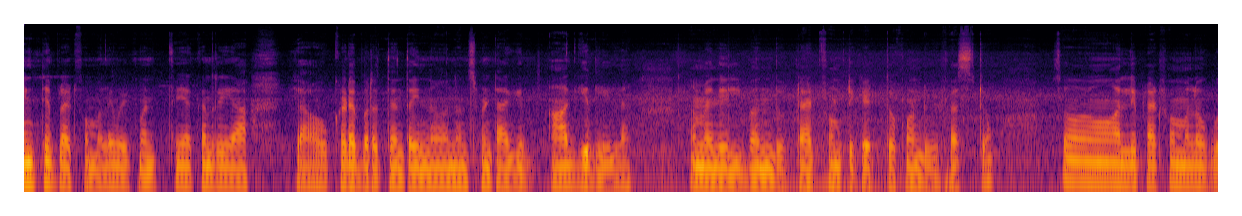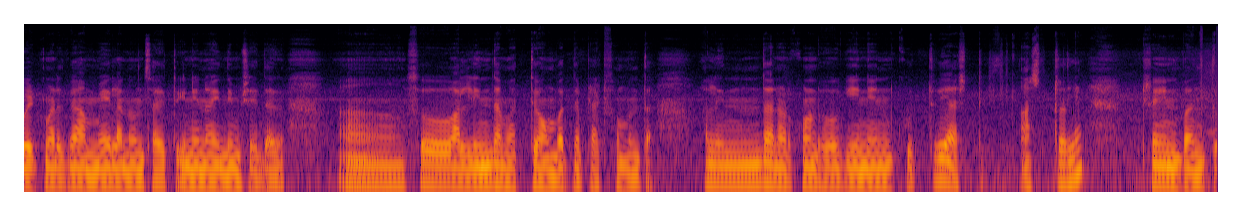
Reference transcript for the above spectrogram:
ಎಂಟನೇ ಪ್ಲ್ಯಾಟ್ಫಾರ್ಮಲ್ಲೇ ವೆಯ್ಟ್ ಮಾಡ್ತೀವಿ ಯಾಕಂದರೆ ಯಾ, ಯಾವ ಕಡೆ ಬರುತ್ತೆ ಅಂತ ಇನ್ನೂ ಅನೌನ್ಸ್ಮೆಂಟ್ ಆಗಿ ಆಗಿರಲಿಲ್ಲ. ಆಮೇಲೆ ಇಲ್ಲಿ ಬಂದು ಪ್ಲ್ಯಾಟ್ಫಾರ್ಮ್ ಟಿಕೆಟ್ ತೊಗೊಂಡ್ವಿ ಫಸ್ಟು ಸೊ ಅಲ್ಲಿ ಪ್ಲ್ಯಾಟ್ಫಾರ್ಮಲ್ಲಿ ಹೋಗಿ ವೆಯ್ಟ್ ಮಾಡಿದ್ವಿ. ಆಮೇಲೆ ಅನೌನ್ಸ್ ಆಯಿತು. ಇನ್ನೇನು ಐದು ನಿಮಿಷ ಇದ್ದಾಗ ಸೊ ಅಲ್ಲಿಂದ ಮತ್ತೆ ಒಂಬತ್ತನೇ ಪ್ಲ್ಯಾಟ್ಫಾರ್ಮ್ ಅಂತ. ಅಲ್ಲಿಂದ ನಡ್ಕೊಂಡು ಹೋಗಿ ಇನ್ನೇನು ಕೂತ್ವಿ, ಅಷ್ಟು, ಅಷ್ಟರಲ್ಲಿ ಟ್ರೈನ್ ಬಂತು.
